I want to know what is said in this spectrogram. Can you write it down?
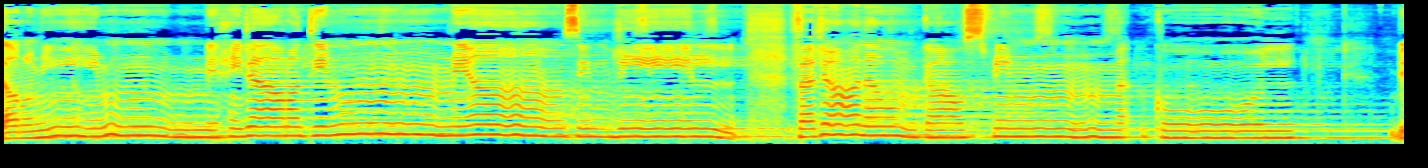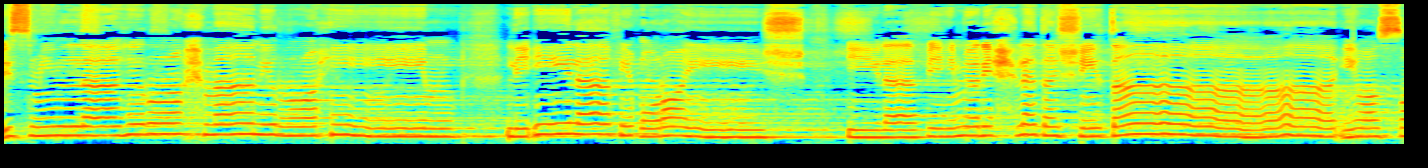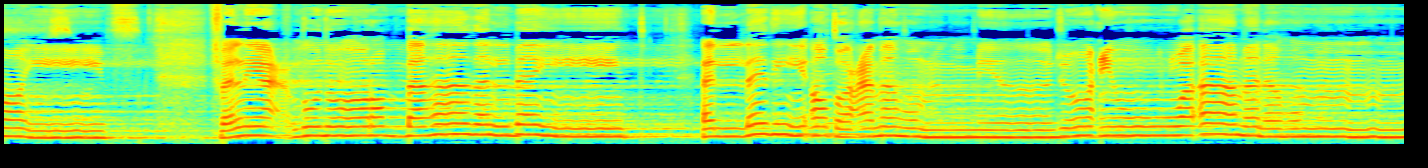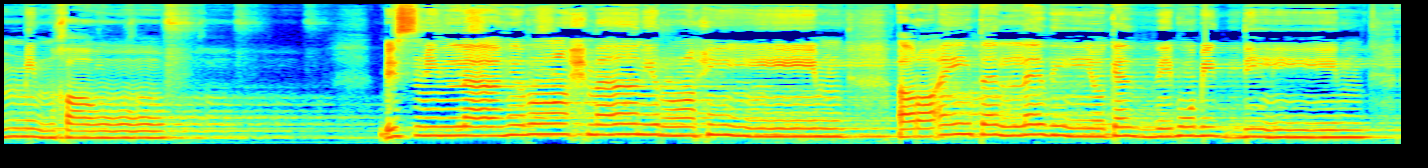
ترميهم بحجارة من سجيل فجعلهم كعصف مأكول. بسم الله الرحمن الرحيم. لإيلاف قريش إيلافهم رحلة الشتاء والصيف. فليعبدوا رب هذا البيت الذي أطعمهم من جوع وآمنهم من خوف. بسم الله الرحمن الرحيم. أرأيت الذي يكذب بالدين؟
